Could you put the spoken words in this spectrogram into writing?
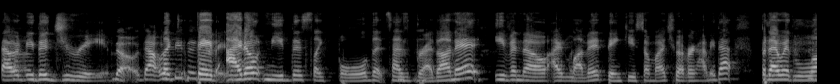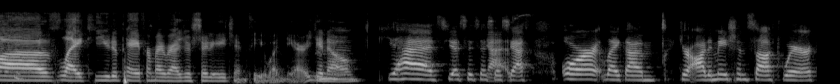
That would be the dream. No, that would like be the babe dream. i don't need this like bowl that says bread on it even though i love it thank you so much whoever got me that but i would love like you to pay for my registered agent fee one year you know Mhm. Yes, yes, yes, yes, yes, Yes. Or like um your automation software,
